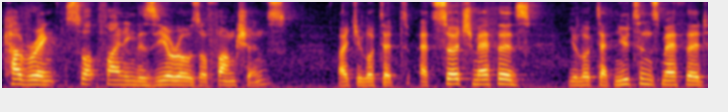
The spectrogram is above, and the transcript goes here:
covering finding the zeros of functions, Right? You looked at, at search methods, you looked at Newton's method.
